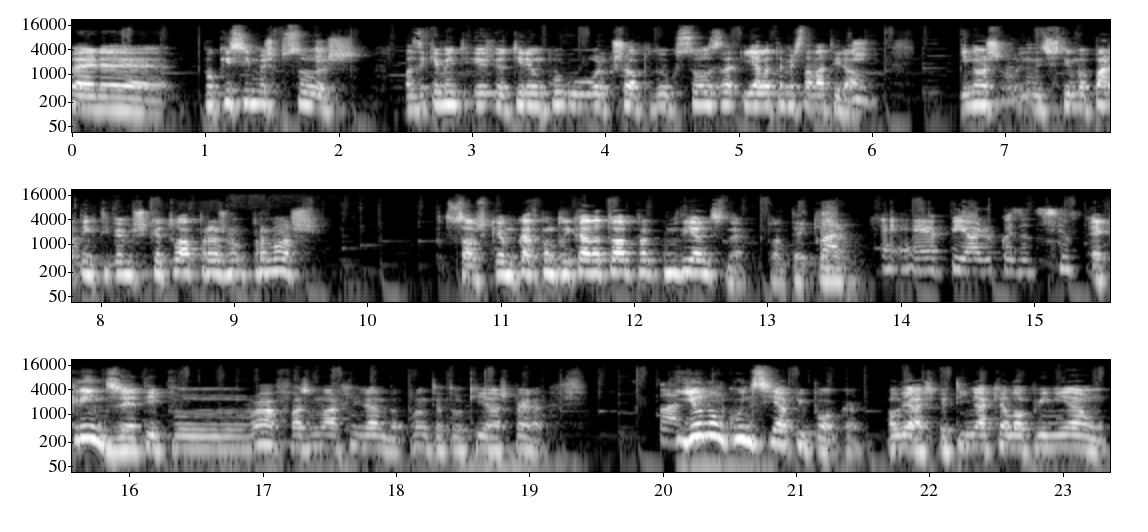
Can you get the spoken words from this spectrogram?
para pouquíssimas pessoas. Basicamente, eu, eu tirei um, o workshop do Hugo Souza e ela também estava a tirar. E nós, existiu uma parte em que tivemos que atuar para, para nós. Tu sabes que é um bocado complicado atuar para comediantes, não é? Pronto, é, claro, é, é a pior coisa de sempre. É cringe, é tipo, ah, faz-me lá rir, anda, pronto, eu estou aqui à espera. Claro. E eu não conhecia a pipoca. Aliás, eu tinha aquela opinião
